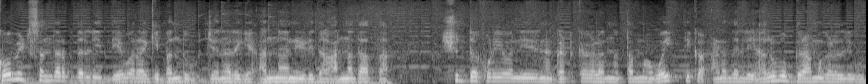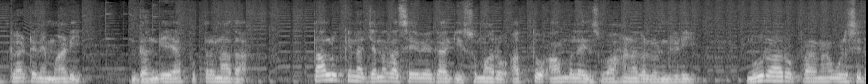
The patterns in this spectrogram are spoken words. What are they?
ಕೋವಿಡ್ ಸಂದರ್ಭದಲ್ಲಿ ದೇವರಾಗಿ ಬಂದು ಜನರಿಗೆ ಅನ್ನ ನೀಡಿದ ಅನ್ನದಾತ, ಶುದ್ಧ ಕುಡಿಯುವ ನೀರಿನ ಘಟಕಗಳನ್ನು ತಮ್ಮ ವೈಯಕ್ತಿಕ ಹಣದಲ್ಲಿ ಹಲವು ಗ್ರಾಮಗಳಲ್ಲಿ ಉದ್ಘಾಟನೆ ಮಾಡಿ ಗಂಗೆಯ ಪುತ್ರನಾದ. ತಾಲೂಕಿನ ಜನರ ಸೇವೆಗಾಗಿ ಸುಮಾರು ಹತ್ತು ಆಂಬುಲೆನ್ಸ್ ವಾಹನಗಳು ನೀಡಿ ನೂರಾರು ಪ್ರಾಣ ಉಳಿಸಿದ.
